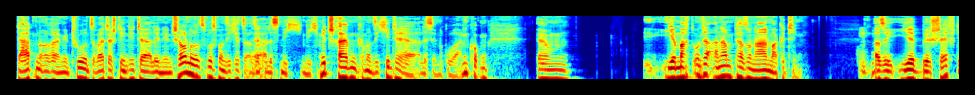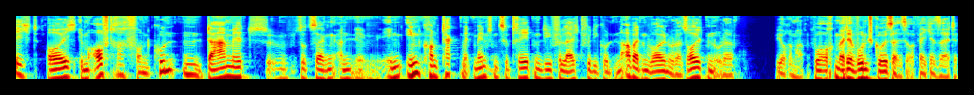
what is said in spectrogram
Daten eurer Agentur und so weiter stehen hinterher alle in den Shownotes, muss man sich jetzt also ja. alles nicht, nicht mitschreiben, kann man sich hinterher alles in Ruhe angucken. Ähm, ihr macht unter anderem Personalmarketing. Mhm. Also ihr beschäftigt euch im Auftrag von Kunden damit, sozusagen an, in, in Kontakt mit Menschen zu treten, die vielleicht für die Kunden arbeiten wollen oder sollten oder wie auch immer, wo auch immer der Wunsch größer ist, auf welcher Seite.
